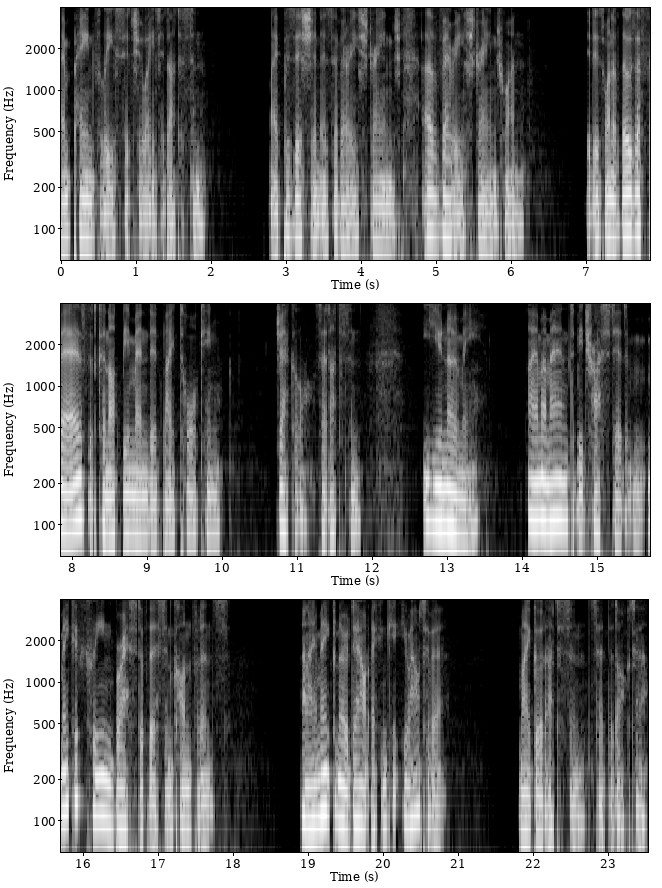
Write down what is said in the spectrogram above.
I am painfully situated, Utterson. My position is a very strange, a very strange one. It is one of those affairs that cannot be mended by talking. Jekyll, said Utterson, you know me. I am a man to be trusted. Make a clean breast of this in confidence, and I make no doubt I can get you out of it. My good Utterson, said the doctor,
